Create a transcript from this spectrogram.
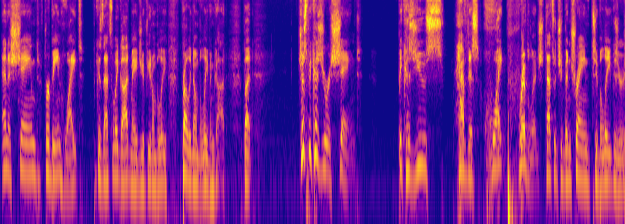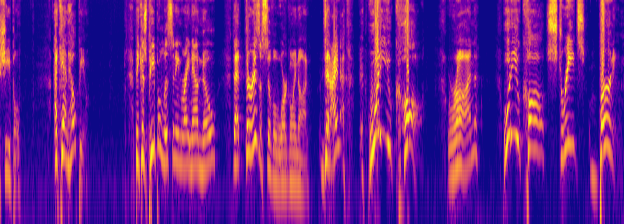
and ashamed for being white, because that's the way God made you if you don't believe, probably don't believe in God, but just because you're ashamed, because you have this white privilege, that's what you've been trained to believe because you're a sheeple. I can't help you. Because people listening right now know that there is a civil war going on. Did I? What do you call, Ron? What do you call streets burning?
